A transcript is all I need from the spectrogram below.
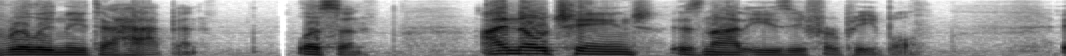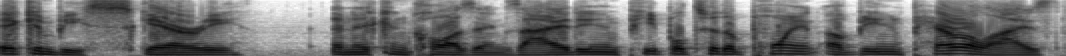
really need to happen. Listen, I know change is not easy for people. It can be scary and it can cause anxiety in people to the point of being paralyzed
